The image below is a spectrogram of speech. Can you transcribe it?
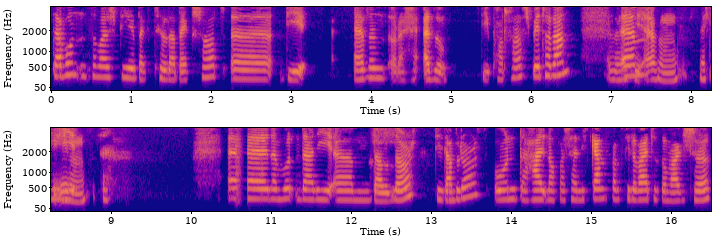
Da wohnten zum Beispiel Bactilda Backshot, äh, die Evans oder also die Potters später dann. Also nicht ähm, die Evans, nicht die, die Evans. Äh, dann wurden da die ähm, Dumbledores, die Dumbledores und da halt noch wahrscheinlich ganz, ganz viele weitere magische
